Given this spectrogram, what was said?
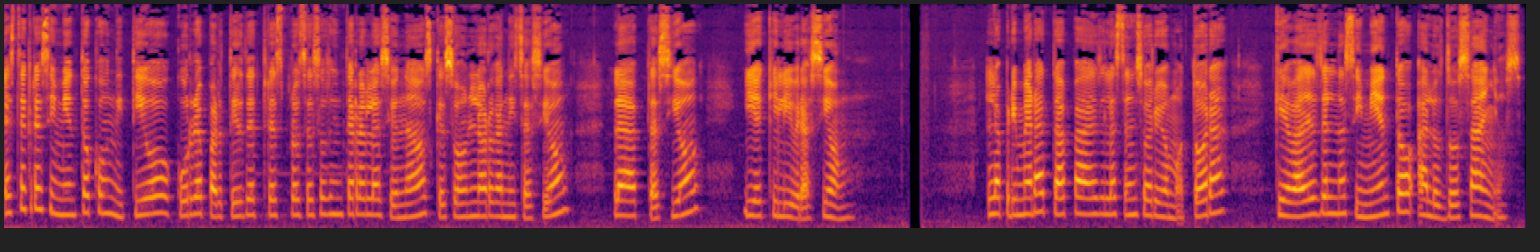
Este crecimiento cognitivo ocurre a partir de tres procesos interrelacionados que son la organización, la adaptación y equilibración. La primera etapa es la sensoriomotora, que va desde el nacimiento a los dos años.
